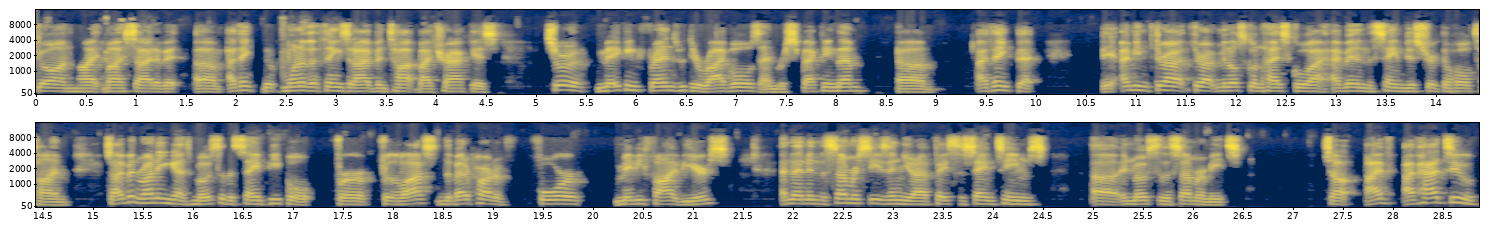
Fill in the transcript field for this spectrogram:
go on my my side of it. Um, I think the, one of the things that I've been taught by track is sort of making friends with your rivals and respecting them. Um, I think that, I mean, throughout throughout middle school and high school, I, I've been in the same district the whole time, so I've been running against most of the same people for for the last the better part of four maybe five years, and then in the summer season, you know, I face the same teams uh, in most of the summer meets. So I've I've had to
